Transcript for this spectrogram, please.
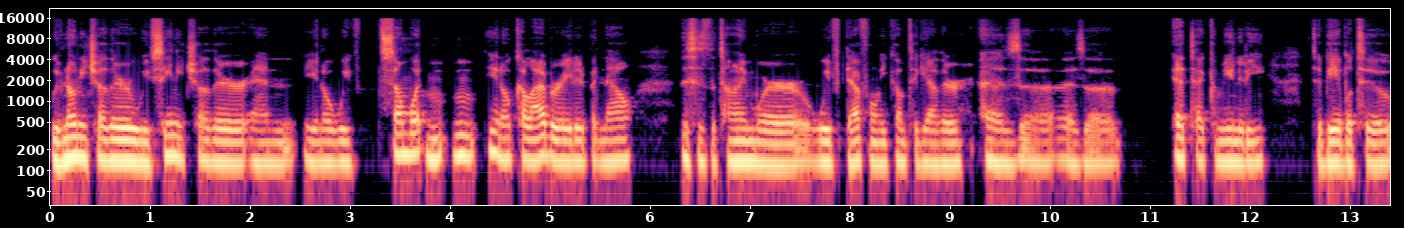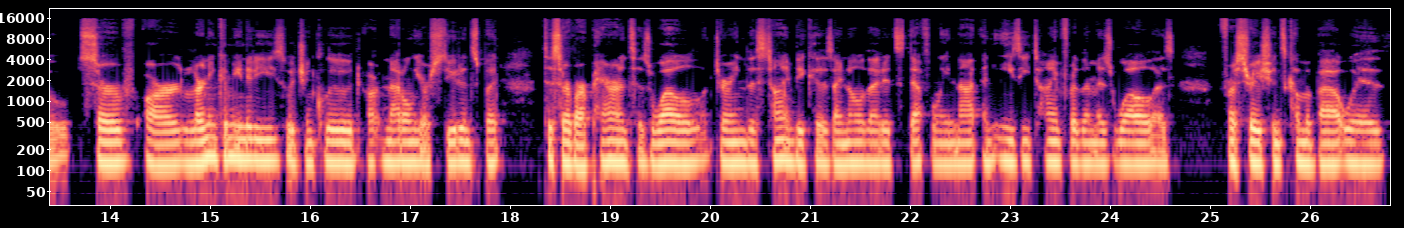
we've known each other we've seen each other and you know we've somewhat you know collaborated. But now this is the time where we've definitely come together as a, as a edtech community to be able to serve our learning communities which include our, not only our students but to serve our parents as well during this time because i know that it's definitely not an easy time for them as well as frustrations come about with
